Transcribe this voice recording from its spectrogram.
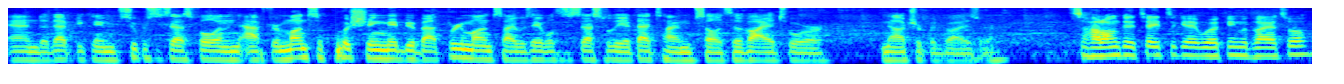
And uh, that became super successful. And after months of pushing, maybe about three months, I was able to successfully at that time sell it to Viator, now TripAdvisor. So how long did it take to get working with Viator?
